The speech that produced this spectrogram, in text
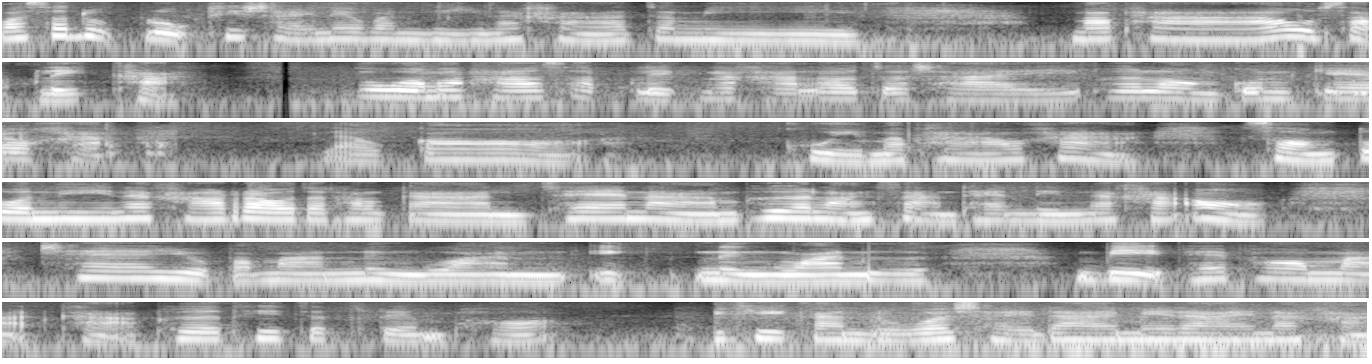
วัสดุปลูกที่ใช้ในวันนี้นะคะ จะมีมะพร้าวสับเล็กค่ะ ตัวมะพร้าวสับเล็กนะคะ เราจะใช้เพื่อรองก้นแก้วค่ะ แล้วก็ขุยมะพร้าวค่ะสองตัวนี้นะคะ เราจะทำการแช่น้ำเพื่อล้างสารแทนนินนะคะ ออกแช่อยู่ประมาณ 1 วันอีก 1 วันคือบีบให้พอหมาดค่ะ เพื่อที่จะเตรียมเพาะวิธีการดูว่าใช้ได้ไม่ได้นะคะ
